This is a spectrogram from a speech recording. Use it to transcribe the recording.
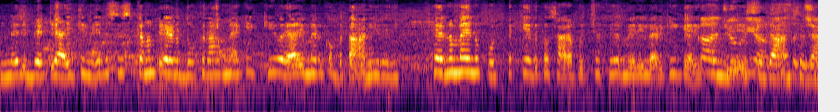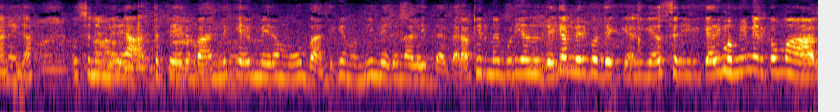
ਮੇਰੀ ਬੇਟੀ ਆਈ ਕਿ ਮੇਰੇ ਸਿਸਟਰ ਨੂੰ ਪੇਟ ਦੁਖ ਰਹਾ। ਮੈਂ ਕਿ ਕੀ ਹੋਇਆ? ਇਹ ਮੇਰੇ ਕੋ ਬਤਾ ਨਹੀਂ ਰਹੀ। ਫਿਰ ਮੈਂ ਇਹਨੂੰ ਕੁੱਟ ਕੇ ਇਹਦੇ ਕੋ ਸਾਰਾ ਪੁੱਛਿਆ। ਫਿਰ ਮੇਰੀ ਲੜਕੀ ਕਹਿ ਰਹੀ ਕਿ ਸੁਜਾਨ ਸੁਜਾਨੇਗਾ। ਉਸਨੇ ਮੇਰੇ ਹੱਥ ਪੈਰ ਬੰਨ ਕੇ ਮੇਰਾ ਮੂੰਹ ਬੰਨ ਕੇ ਮੰਮੀ ਮੇਰੇ ਨਾਲ ਇਦਾਂ ਕਰਾ। ਫਿਰ ਮੈਂ ਬੁੜੀਆਂ ਨੂੰ ਦੇਖਿਆ ਮੇਰੇ ਕੋ ਦੇਖਿਆ ਨਹੀਂ ਗਿਆ ਸਰੀਰ ਕਹਿ ਮੰਮੀ ਮੇਰੇ ਕੋ ਮਾਰ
